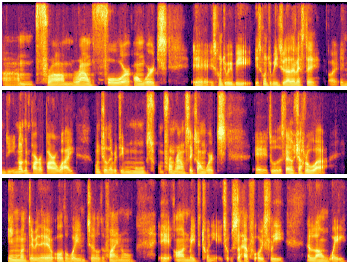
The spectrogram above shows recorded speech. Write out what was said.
um, from round four onwards, uh, it's going to be it's going to be in Ciudad del Este uh, in the northern part of Paraguay until everything moves from, round six onwards uh, to the Estadio Charrúa in Montevideo all the way until the final on May the 28th. So we still have obviously a long way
